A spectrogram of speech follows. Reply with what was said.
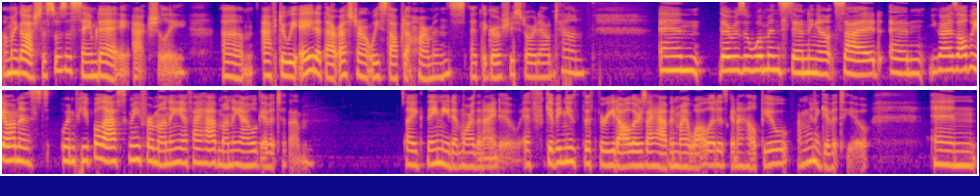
Oh my gosh, this was the same day actually um, after we ate at that restaurant, we stopped at Harmon's at the grocery store downtown. And there was a woman standing outside. And you guys, I'll be honest, when people ask me for money, if I have money, I will give it to them. Like they need it more than I do. If giving you the $3 I have in my wallet is going to help you, I'm going to give it to you. And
